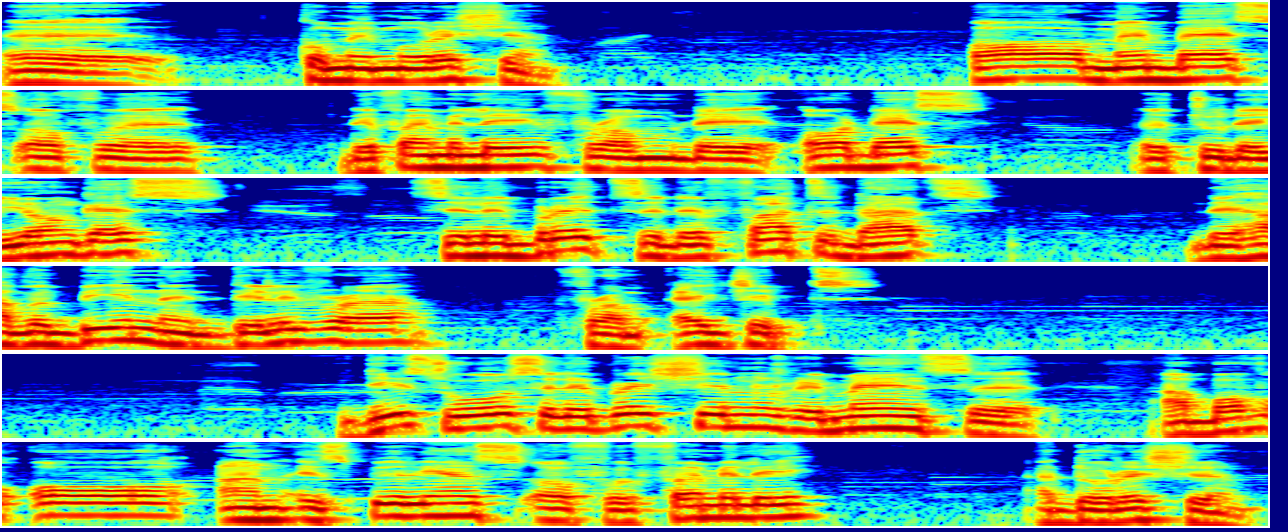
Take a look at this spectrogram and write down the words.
uh, commemoration. All members of uh, the family, from the oldest uh, to the youngest, celebrate the fact that they have been delivered from Egypt. This whole celebration remains uh, above all an experience of family adoration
